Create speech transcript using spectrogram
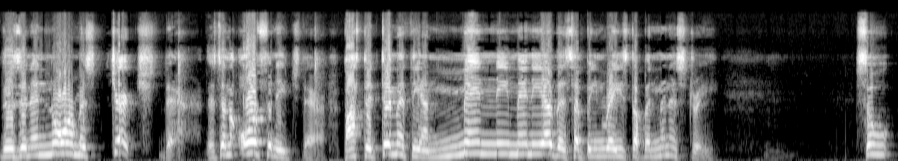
There's an enormous church there. There's an orphanage there. Pastor Timothy and many, many others have been raised up in ministry. So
